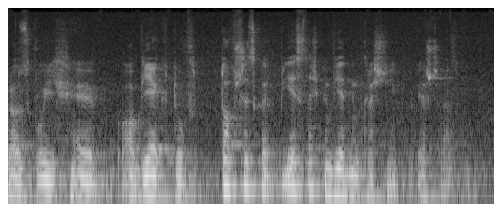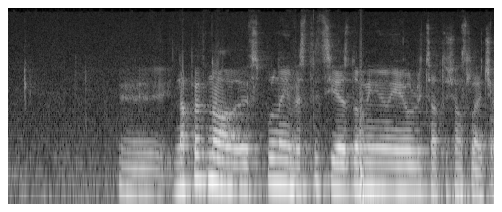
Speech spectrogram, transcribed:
rozwój obiektów, to wszystko jesteśmy w jednym kraśniku. Jeszcze raz. Na pewno wspólne inwestycje zdominuje ulica Tysiąclecia,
